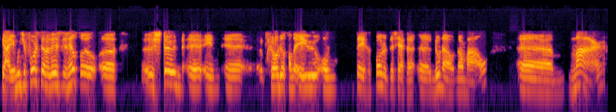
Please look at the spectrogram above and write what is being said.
Ja, je moet je voorstellen, er is dus heel veel steun in het groot deel van de EU om tegen Polen te zeggen: doe nou normaal. Ehm, maar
